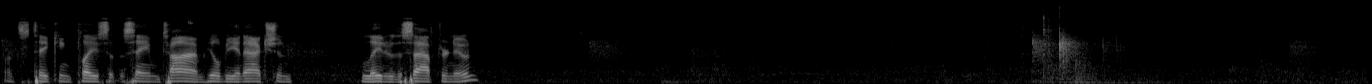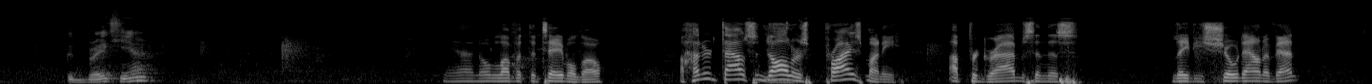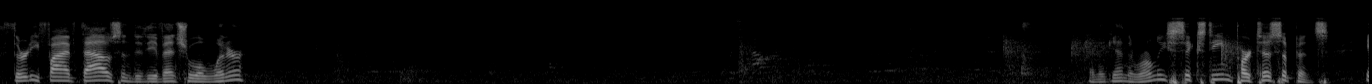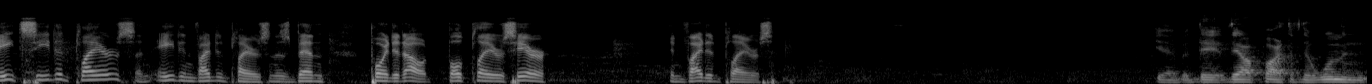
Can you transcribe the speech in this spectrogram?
That's taking place at the same time. He'll be in action later this afternoon. Good break here. Yeah, no love at the table though. $100,000 prize money up for grabs in this ladies showdown event. 35,000 to the eventual winner. And again, there were only 16 participants, eight seeded players and eight invited players. And as Ben pointed out, both players here invited players. Yeah, but they, they are part of the woman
